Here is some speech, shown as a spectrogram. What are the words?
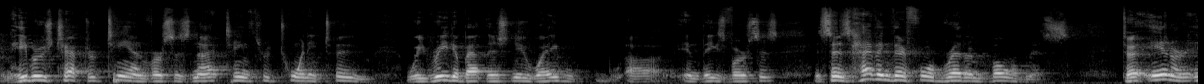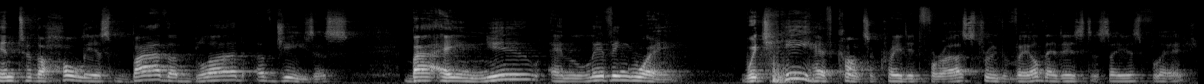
In Hebrews chapter 10, verses 19 through 22, we read about this new way uh, in these verses. It says, Having therefore, brethren, boldness to enter into the holiest by the blood of Jesus by a new and living way, which he hath consecrated for us through the veil, that is to say, his flesh.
